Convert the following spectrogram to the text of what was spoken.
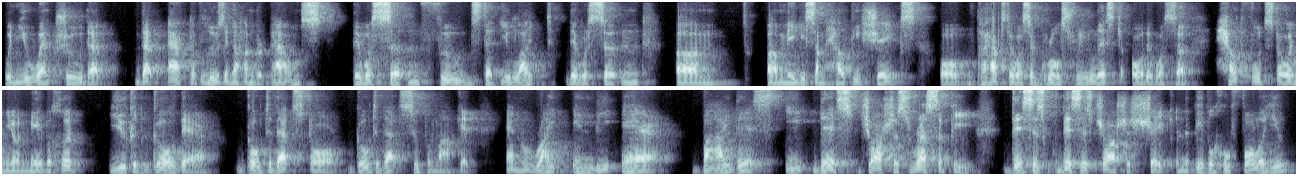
when you went through that that act of losing 100 pounds, there were certain foods that you liked. There were certain um, uh, maybe some healthy shakes, or perhaps there was a grocery list or there was a health food store in your neighborhood, you could go there, go to that store, go to that supermarket, and right in the air, buy this, eat this, Josh's recipe. This is this is Josh's shake. And the people who follow you,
